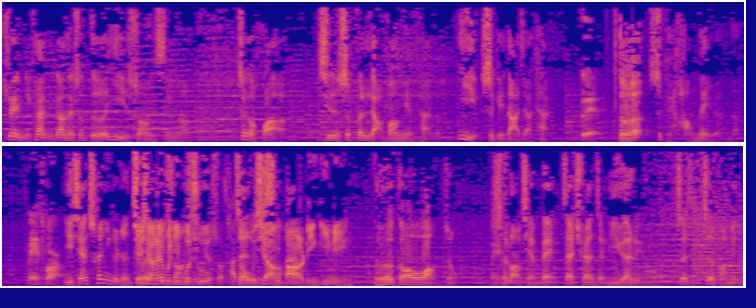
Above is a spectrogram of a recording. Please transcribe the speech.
所以你看，你刚才说德艺双馨啊，这个话其实是分两方面看的，艺是给大家看，对，德是给行内人的，没错。以前称一个人接下来为您播出走向二零一零，德高望重，是老前辈，在圈子梨园里头，这这方面的。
